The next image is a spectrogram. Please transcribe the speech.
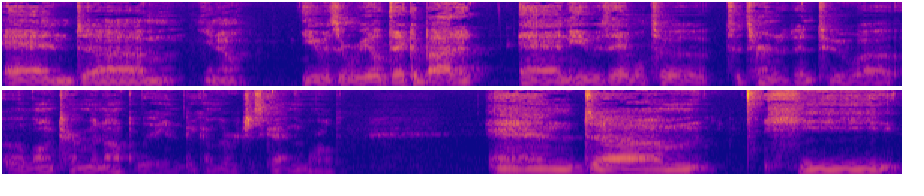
and um, you know he was a real dick about it, and he was able to to turn it into a, a long term monopoly and become the richest guy in the world. And um, he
